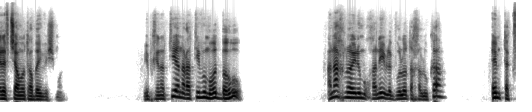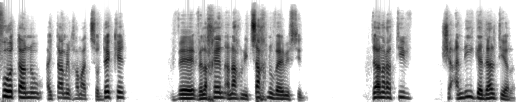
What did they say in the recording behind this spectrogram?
1948. מבחינתי הנרטיב הוא מאוד ברור. אנחנו היינו מוכנים לגבולות החלוקה, הם תקפו אותנו, הייתה מלחמה צודקת, ו- ולכן אנחנו ניצחנו והם הפסידו. זה הנרטיב שאני גדלתי עליו.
